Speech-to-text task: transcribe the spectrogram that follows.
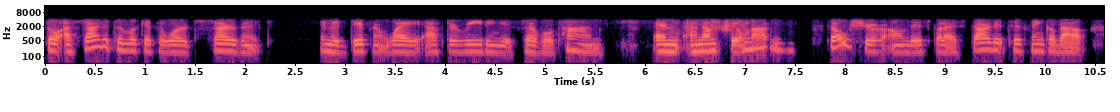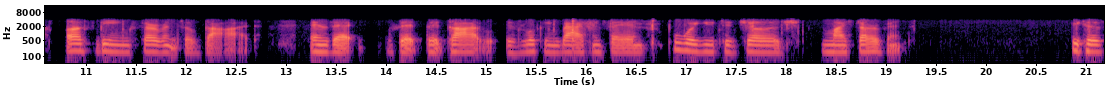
So I started to look at the word servant in a different way after reading it several times. And and I'm still not so sure on this, but I started to think about us being servants of God and that that that God is looking back and saying, "Who are you to judge my servant?" Because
